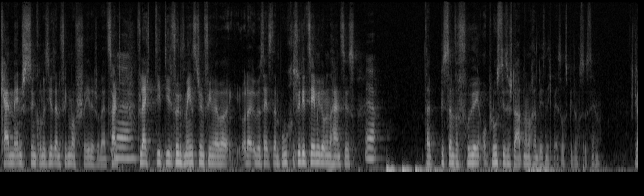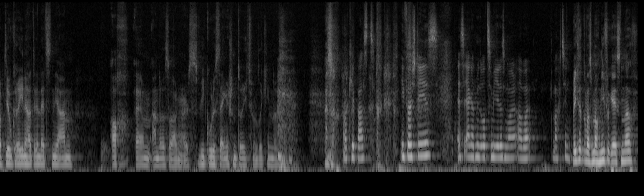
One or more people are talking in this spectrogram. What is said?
kein Mensch synchronisiert einen Film auf Schwedisch. Oder jetzt halt Ja. vielleicht die, die fünf Mainstream-Filme oder übersetzt ein Buch für die 10 Millionen Heinz ist. Ja, Da bist du einfach früher, plus diese Staaten haben noch ein wesentlich besseres Bildungssystem. Ich glaube, die Ukraine hat in den letzten Jahren auch ähm, andere Sorgen als, wie gut ist der Englischunterricht für unsere Kinder. Also, okay, passt. Ich verstehe es. Es ärgert mich trotzdem jedes Mal, aber macht Sinn. wie gesagt, was man auch nie vergessen darf,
